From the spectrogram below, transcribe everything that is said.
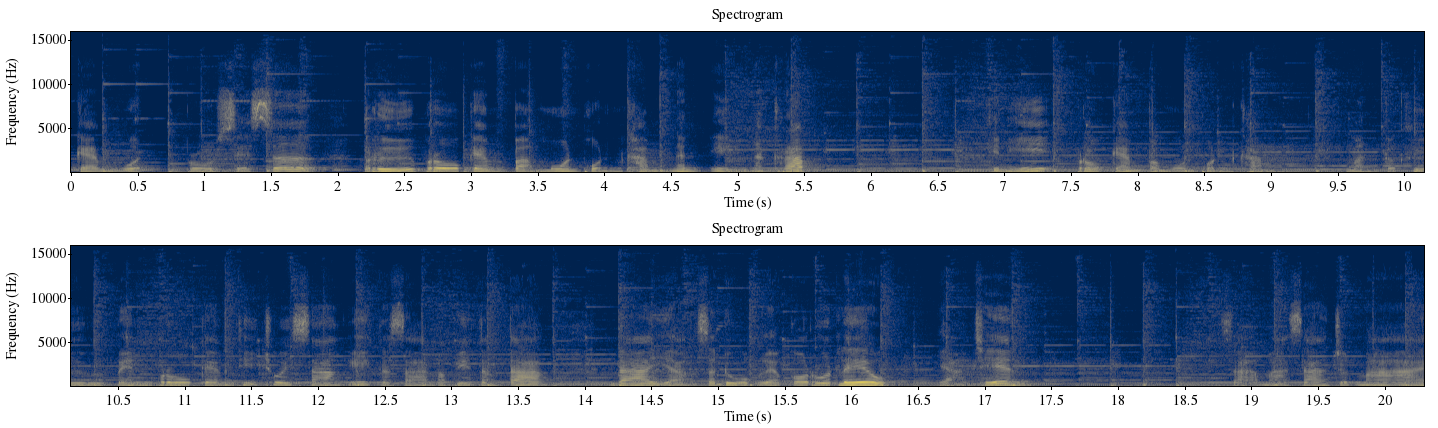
แกรม Word Processor หรือโปรแกรมประมวลผลคำนั่นเองนะครับ ทีนี้โปรแกรมประมวลผลคำมันก็คือเป็นโปรแกรมที่ช่วยสร้างเอกสารประเภทต่างๆ ได้อย่างสะดวกแล้วก็รวดเร็ว อย่างเช่น สามารถสร้างจดหมาย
